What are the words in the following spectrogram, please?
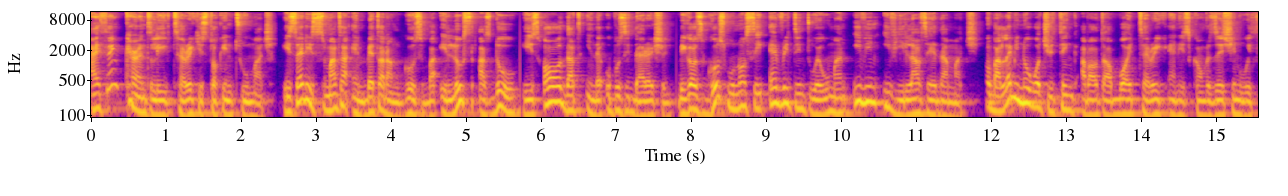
I think currently Tariq is talking too much. He said he's smarter and better than Ghost but it looks as though he's all that in the opposite direction because Ghost will not say everything to a woman even if he loves her that much. But let me know what you think about our boy Tariq and his conversation with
